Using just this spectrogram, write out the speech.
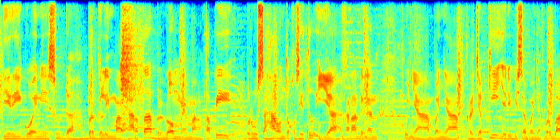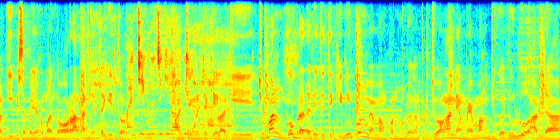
diri gue ini sudah bergelimang harta? Belum memang, tapi berusaha untuk ke situ iya. Karena dengan punya banyak rezeki jadi bisa banyak berbagi, bisa banyak membantu orang kan nyata gitu. mancing rezeki lagi mancing lah. rezeki lagi. Cuman gue berada di titik ini pun memang penuh dengan perjuangan yang memang juga dulu ada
